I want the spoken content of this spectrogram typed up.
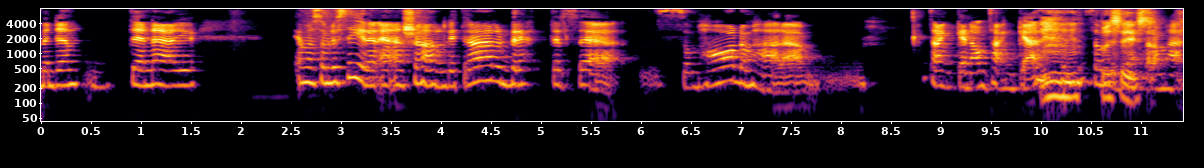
men den, den är ju, ja, men som du säger, en, en skönlitterär berättelse som har de här um, tankarna om tankar. Mm, som precis. du berättar om här.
